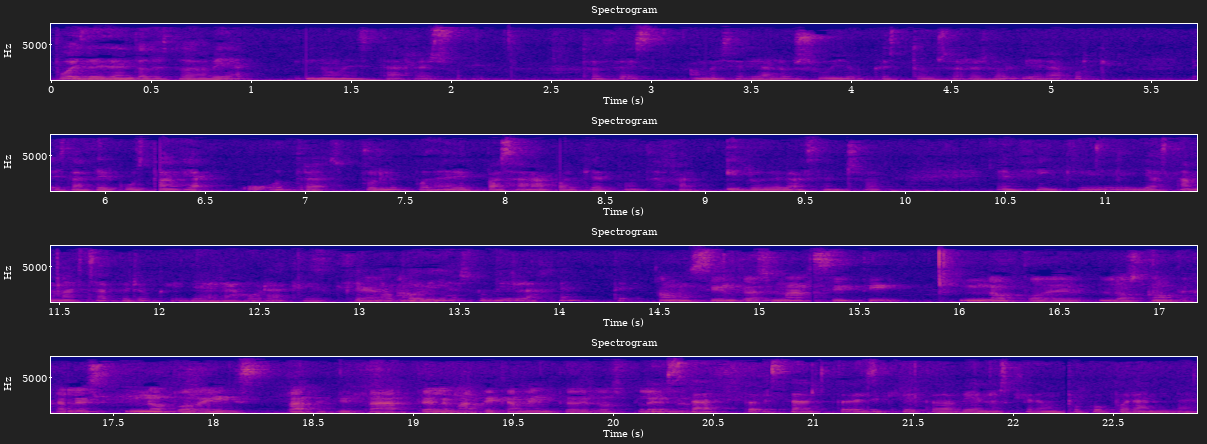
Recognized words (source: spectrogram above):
Pues desde entonces todavía no está resuelto. Entonces, hombre, sería lo suyo que esto se resolviera, porque esta circunstancia u otras, pues le puede pasar a cualquier concejal. Y lo del ascensor, en fin, que ya está en marcha, pero que ya era hora que, que Que no aún- podía subir la gente. Aun siendo Smart City, no pode- los concejales no podéis participar telemáticamente de los plenos. Exacto, exacto. Es que todavía nos queda un poco por andar.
